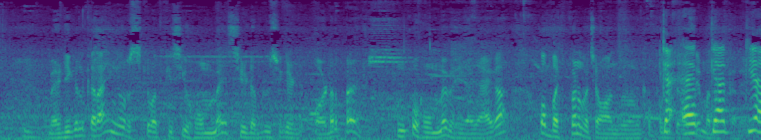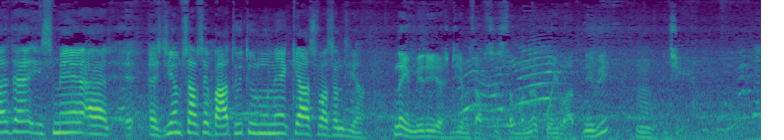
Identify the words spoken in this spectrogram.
मेडिकल कराएँगे और उसके बाद किसी होम में सी डब्ल्यू सी के ऑर्डर पर उनको होम में भेजा जाएगा और बचपन बचाओ आंदोलन का क्या क्या किया जाए? इसमें एस डी एम साहब से बात हुई थी उन्होंने क्या आश्वासन दिया? नहीं मेरी एस डी एम साहब से इस संबंध में कोई बात नहीं हुई। जी।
